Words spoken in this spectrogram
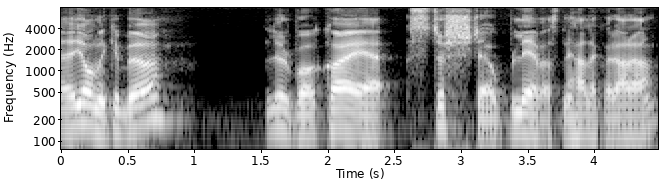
Eh, Jannicke Bø lurer på hva er største opplevelsen i hele karrieren?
